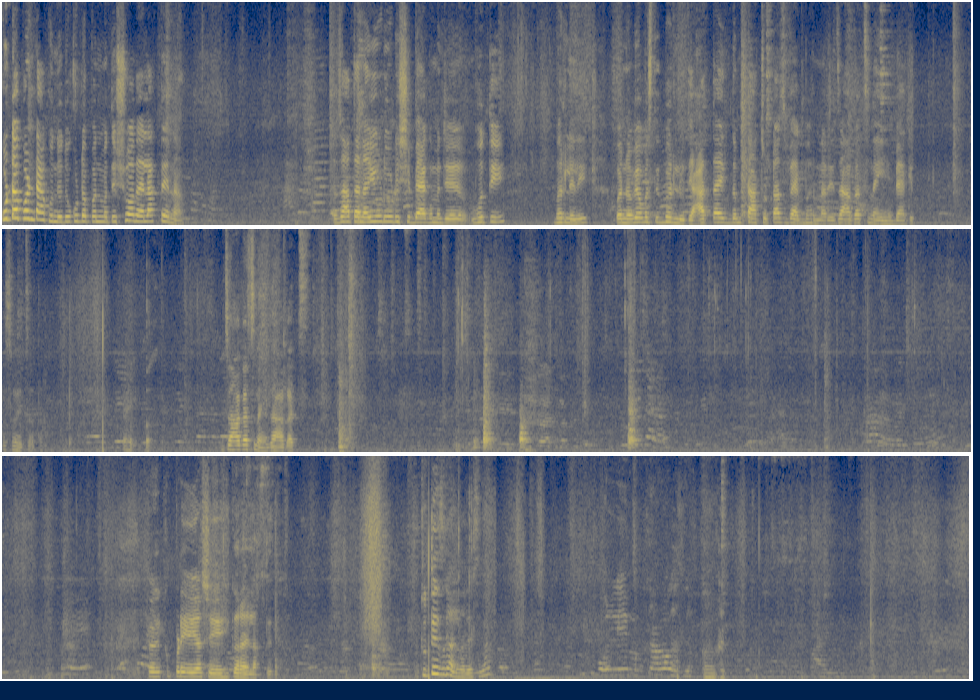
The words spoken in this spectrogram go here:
कुठं पण टाकून देतो कुठं पण मग ते शोधायला लागते ना. जाताना एवढी एवढीशी बॅग म्हणजे होती भरलेली पण व्यवस्थित भरली होती. आता एकदम टाचोटाच बॅग भरणार आहे. जागाच नाही आहे बॅगेत. कसं व्हायचं आता? जागाच नाही जागाच. सगळे कपडे असे हे करायला लागतात. तू तेच घालणार आहेस ना बोलली मग नावं घातलं हं, घाल.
